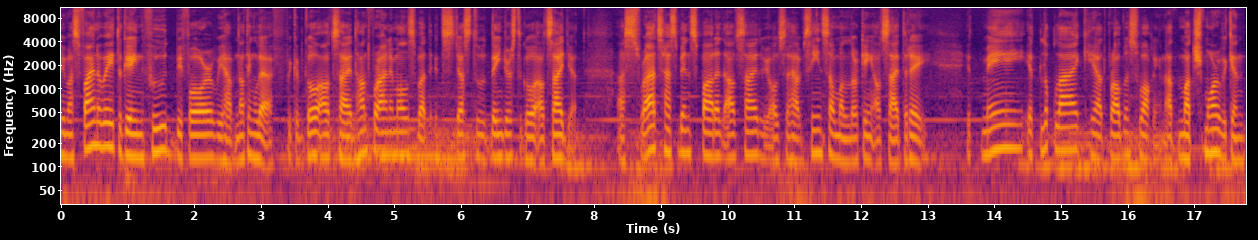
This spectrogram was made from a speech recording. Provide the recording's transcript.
We must find a way to gain food before we have nothing left. We could go outside hunt for animals, but it's just too dangerous to go outside yet. As rats has been spotted outside, we also have seen someone lurking outside today. It may it looked like he had problems walking. Not much more we can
